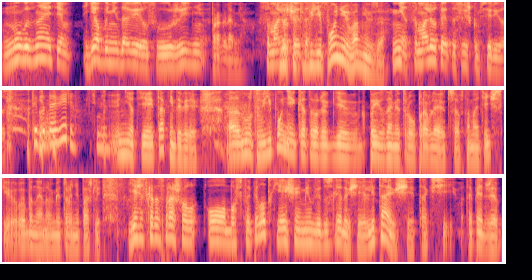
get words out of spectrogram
Ну, вы знаете, я бы не доверил свою жизнь программе. Самолеты Значит, это... в Японию вам нельзя? Нет, самолеты это слишком серьезно. Ты бы доверил, Семен? Нет, я и так не доверяю. А, ну, вот в Японии, которые, где поезда метро управляются автоматически, вы бы, наверное, в метро не пошли. Я сейчас, когда спрашивал об автопилотах, я еще имел в виду следующее. Летающие такси. Вот опять же,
